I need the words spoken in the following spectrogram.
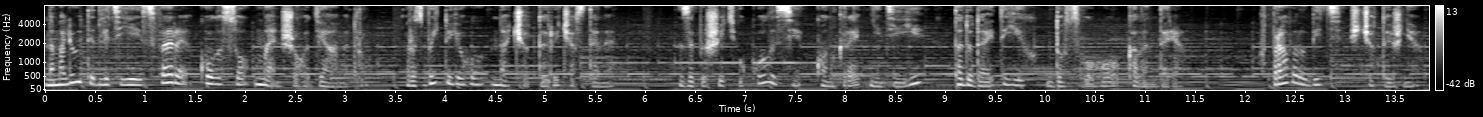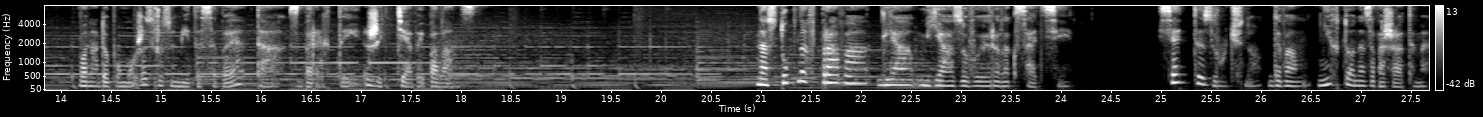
Намалюйте для цієї сфери колесо меншого діаметру. Розбийте його на чотири частини. Запишіть у колесі конкретні дії та додайте їх до свого календаря. Вправи робіть щотижня. Вона допоможе зрозуміти себе та зберегти життєвий баланс. Наступна вправа для м'язової релаксації. Сядьте зручно, де вам ніхто не заважатиме.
